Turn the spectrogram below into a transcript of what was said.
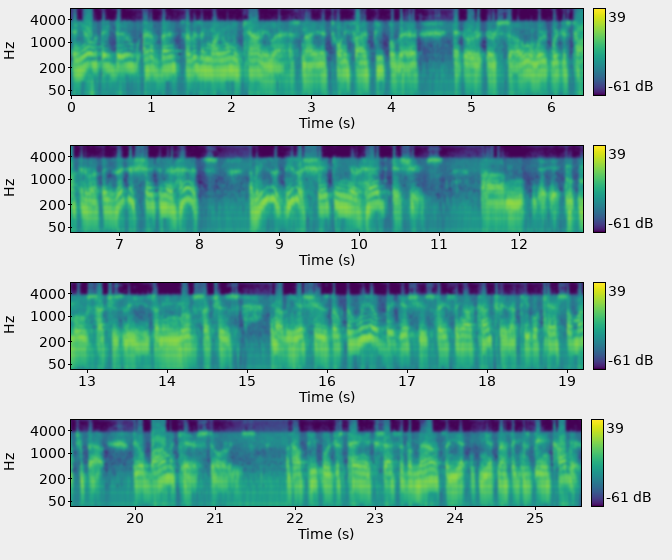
and you know what they do at events. I was in Wyoming County last night. I had 25 people there, or, or so, and we're, we're just talking about things. They're just shaking their heads. I mean, these are these are shaking your head issues. Um, moves such as these. I mean, moves such as you know the issues, the, the real big issues facing our country that people care so much about. The Obamacare stories of how people are just paying excessive amounts and yet yet nothing is being covered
